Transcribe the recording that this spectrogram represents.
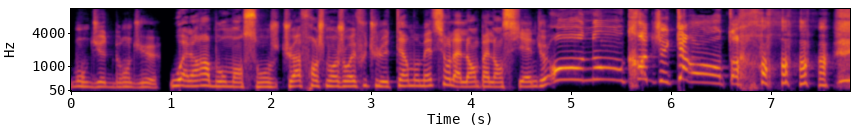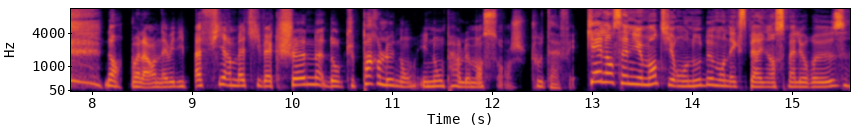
bon Dieu de bon Dieu, ou alors un bon Tu vois, franchement, j'aurais foutu le thermomètre sur la lampe à l'ancienne. Oh non, crotte, j'ai 40 Non, voilà, on avait dit affirmative action, donc par le non et non par le mensonge. Tout à fait. Quel enseignement tirons-nous de mon expérience malheureuse?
